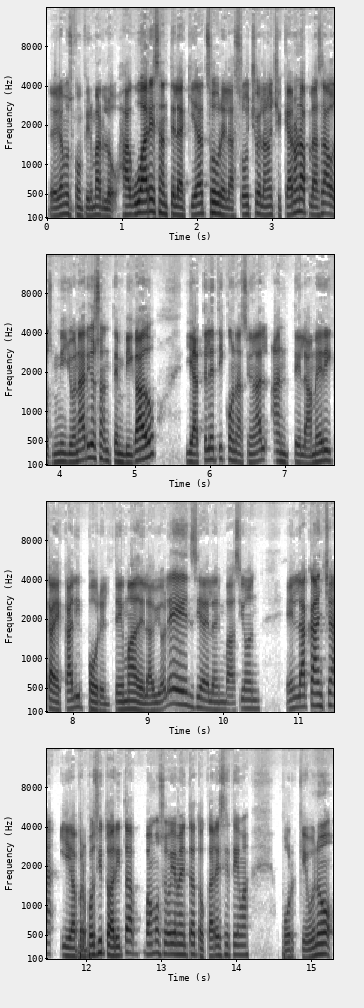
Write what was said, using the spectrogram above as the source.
Deberíamos confirmarlo. Jaguares ante la Equidad sobre las 8 de la noche. Quedaron aplazados. Millonarios ante Envigado y Atlético Nacional ante el América de Cali por el tema de la violencia, de la invasión en la cancha. Y a propósito, ahorita vamos obviamente a tocar ese tema porque uno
